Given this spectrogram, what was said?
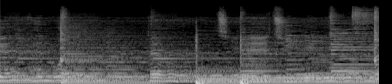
原委的结局。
